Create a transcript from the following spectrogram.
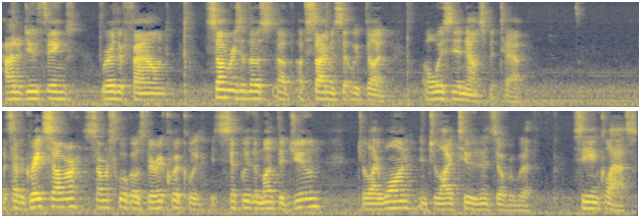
How to do things, where they're found, summaries of those of, assignments that we've done. Always the announcement tab. Let's have a great summer. Summer school goes very quickly. It's simply the month of June, July 1, and July 2, and it's over with. See you in class.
